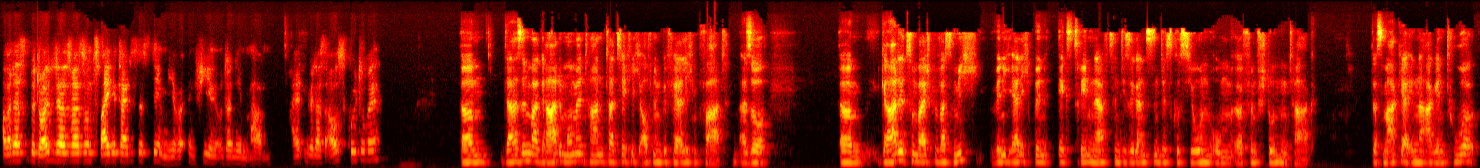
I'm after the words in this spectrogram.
Aber das bedeutet, dass wir so ein zweigeteiltes System hier in vielen Unternehmen haben. Halten wir das aus kulturell? Ähm, da sind wir gerade momentan tatsächlich auf einem gefährlichen Pfad. Also ähm, gerade zum Beispiel, was mich wenn ich ehrlich bin, extrem nervt, sind diese ganzen Diskussionen um äh, Fünf-Stunden-Tag. Das mag ja in einer Agentur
